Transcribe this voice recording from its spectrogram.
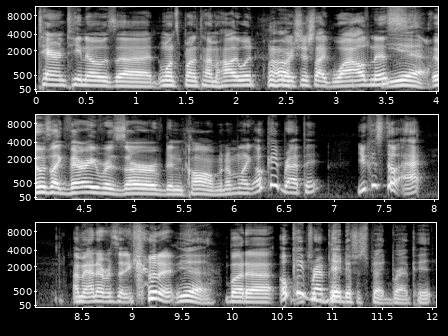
Tarantino's uh, Once Upon a Time in Hollywood where it's just like wildness. Yeah. it was like very reserved and calm, and I'm like, okay, Brad Pitt, you can still act. I mean, I never said he couldn't. Yeah. but uh, okay, Brad Pitt, disrespect, Brad Pitt.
